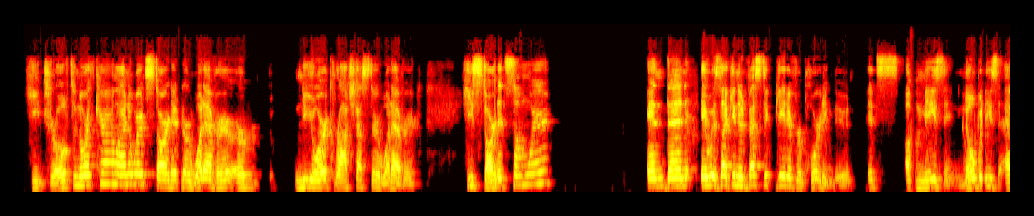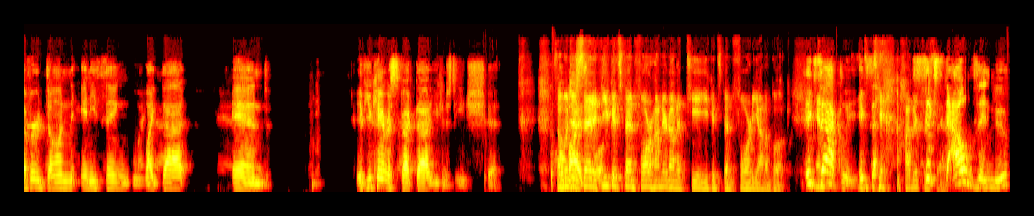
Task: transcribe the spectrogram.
He drove to North Carolina where it started, or whatever, or New York, Rochester, whatever. He started somewhere. And then it was like an investigative reporting, dude. It's amazing. Nobody's ever done anything like that. And if you can't respect that, you can just eat shit. Someone just said if you could spend 400 on a tee, you could spend 40 on a book. Exactly. Exactly. Yeah, 100%. Six thousand, dude.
